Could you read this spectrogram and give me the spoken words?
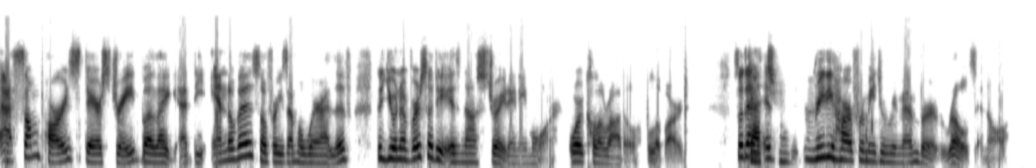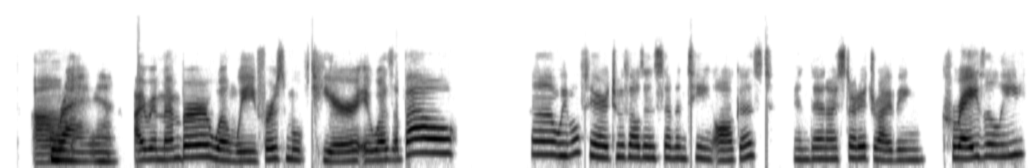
at some parts they're straight, but like at the end of it, so for example, where I live, the university is not straight anymore, or Colorado Boulevard. So then it's really hard for me to remember roads and all. Um, right. Yeah. I remember when we first moved here, it was about uh, we moved here 2017 August, and then I started driving crazily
